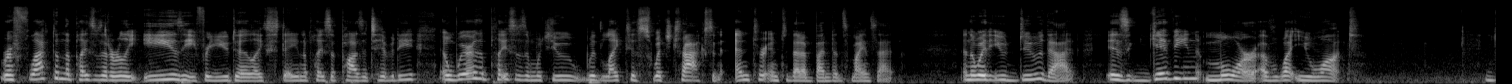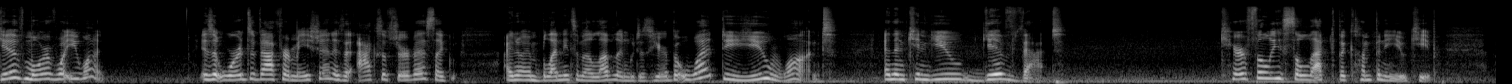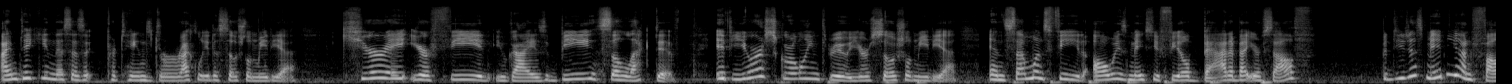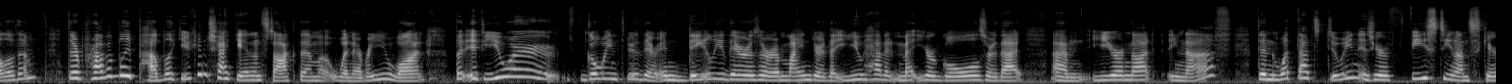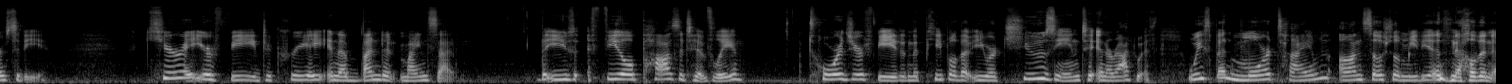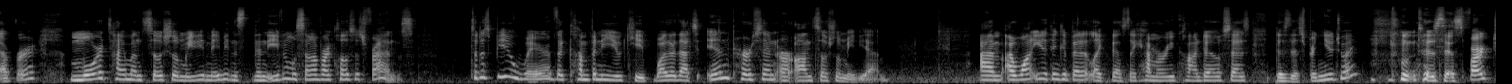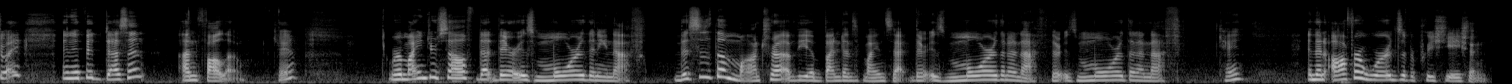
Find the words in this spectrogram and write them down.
Reflect on the places that are really easy for you to like stay in a place of positivity and where are the places in which you would like to switch tracks and enter into that abundance mindset. And the way that you do that is giving more of what you want. Give more of what you want. Is it words of affirmation? Is it acts of service? Like, I know I'm blending some of the love languages here, but what do you want? And then can you give that? Carefully select the company you keep. I'm taking this as it pertains directly to social media. Curate your feed, you guys. Be selective. If you're scrolling through your social media and someone's feed always makes you feel bad about yourself, but you just maybe unfollow them. They're probably public. You can check in and stalk them whenever you want. But if you are going through there and daily there is a reminder that you haven't met your goals or that um, you're not enough, then what that's doing is you're feasting on scarcity. Curate your feed to create an abundant mindset that you feel positively towards your feed and the people that you are choosing to interact with. We spend more time on social media now than ever, more time on social media maybe than even with some of our closest friends. So just be aware of the company you keep, whether that's in person or on social media. Um, I want you to think about it like this like how Marie Kondo says, Does this bring you joy? Does this spark joy? And if it doesn't, unfollow. Okay? Remind yourself that there is more than enough. This is the mantra of the abundance mindset. There is more than enough. There is more than enough. Okay? And then offer words of appreciation.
